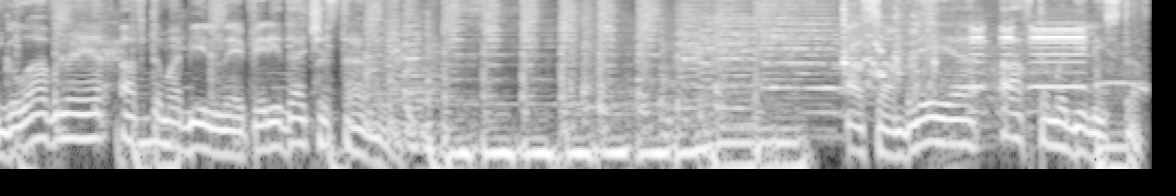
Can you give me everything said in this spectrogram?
Главная автомобильная передача страны. Ассамблея автомобилистов.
